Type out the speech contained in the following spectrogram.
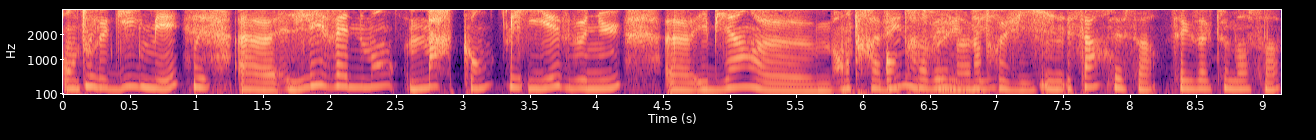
entre guillemets oui. euh, l'événement marquant qui est venu, euh, eh bien, euh, entraver, entraver, notre, notre vie. vie. C'est ça? C'est ça. C'est exactement ça.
